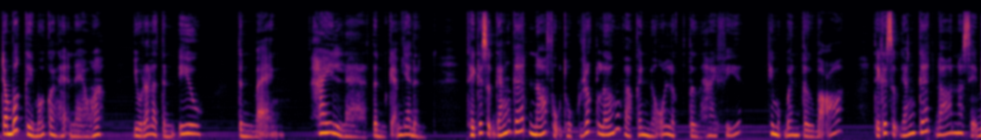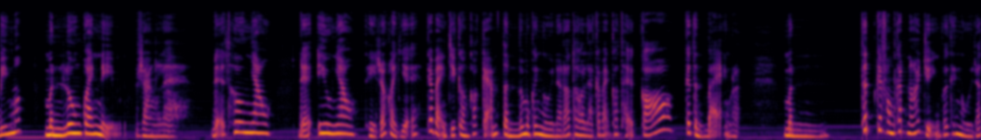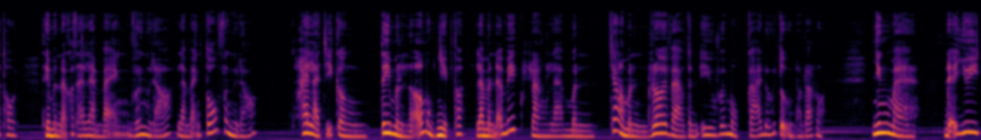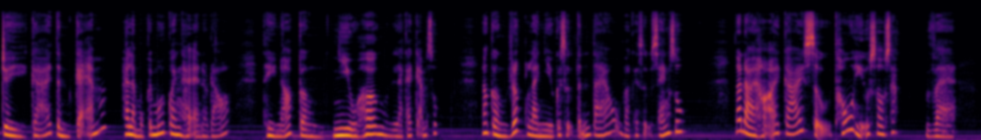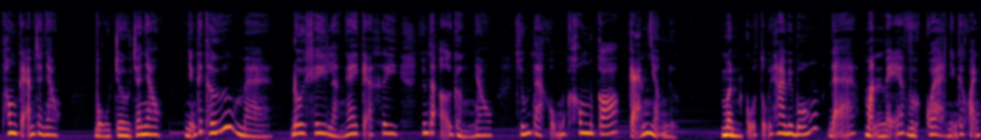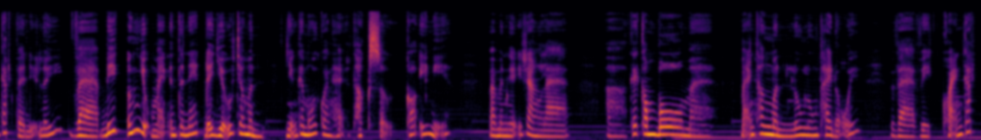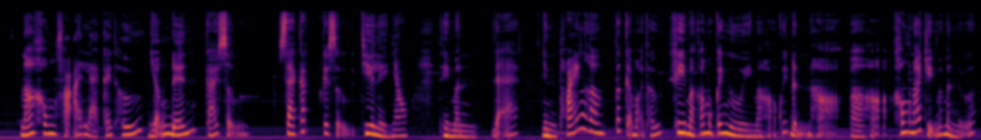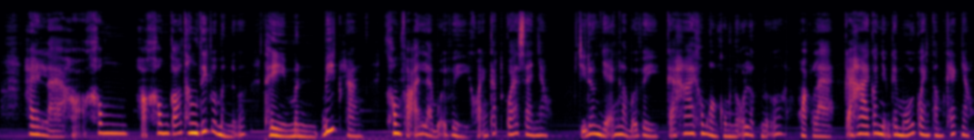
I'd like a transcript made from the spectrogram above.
trong bất kỳ mối quan hệ nào ha, dù đó là tình yêu, tình bạn hay là tình cảm gia đình, thì cái sự gắn kết nó phụ thuộc rất lớn vào cái nỗ lực từ hai phía. Khi một bên từ bỏ, thì cái sự gắn kết đó nó sẽ biến mất. Mình luôn quan niệm rằng là để thương nhau để yêu nhau thì rất là dễ. Các bạn chỉ cần có cảm tình với một cái người nào đó thôi là các bạn có thể có cái tình bạn rồi. Mình thích cái phong cách nói chuyện với cái người đó thôi, thì mình đã có thể làm bạn với người đó, làm bạn tốt với người đó. Hay là chỉ cần tim mình lỡ một nhịp thôi là mình đã biết rằng là mình, chắc là mình rơi vào tình yêu với một cái đối tượng nào đó rồi. Nhưng mà để duy trì cái tình cảm hay là một cái mối quan hệ nào đó thì nó cần nhiều hơn là cái cảm xúc. Nó cần rất là nhiều cái sự tỉnh táo và cái sự sáng suốt. Nó đòi hỏi cái sự thấu hiểu sâu sắc và thông cảm cho nhau, bù trừ cho nhau. Những cái thứ mà đôi khi là ngay cả khi chúng ta ở gần nhau, chúng ta cũng không có cảm nhận được. Mình của tuổi 24 đã mạnh mẽ vượt qua những cái khoảng cách về địa lý và biết ứng dụng mạng internet để giữ cho mình những cái mối quan hệ thật sự có ý nghĩa. Và mình nghĩ rằng là à, cái combo mà bản thân mình luôn luôn thay đổi và việc khoảng cách nó không phải là cái thứ dẫn đến cái sự xa cách cái sự chia lìa nhau thì mình đã nhìn thoáng hơn tất cả mọi thứ. Khi mà có một cái người mà họ quyết định họ uh, họ không nói chuyện với mình nữa hay là họ không họ không có thân thiết với mình nữa thì mình biết rằng không phải là bởi vì khoảng cách quá xa nhau. Chỉ đơn giản là bởi vì cả hai không còn cùng nỗ lực nữa hoặc là cả hai có những cái mối quan tâm khác nhau.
